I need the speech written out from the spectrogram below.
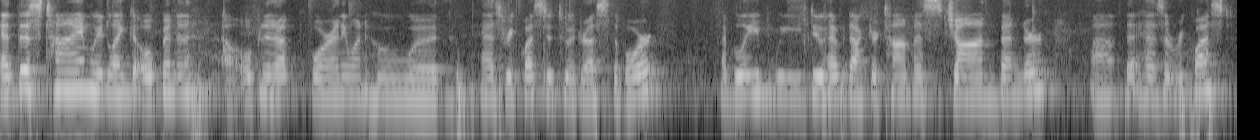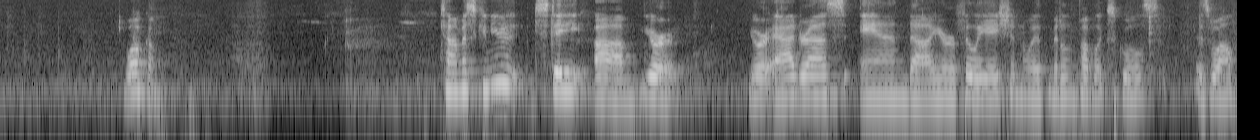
At this time, we'd like to open, uh, open it up for anyone who would, has requested to address the board. I believe we do have Dr. Thomas John Bender uh, that has a request. Welcome. Thomas, can you state um, your, your address and uh, your affiliation with Midland Public Schools as well?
